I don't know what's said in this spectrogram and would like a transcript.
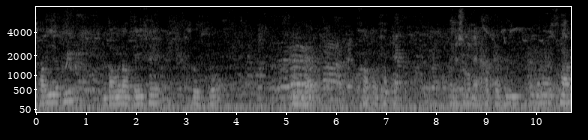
ছয় এপ্রিল, বাংলা তেইশে চৈত্র। শনিবার সকাল সাতটা। থেকে শুরু মেলা। সাতটা কুড়ি। মানে স্নান।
